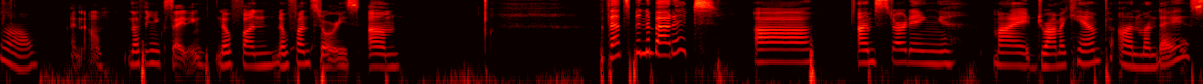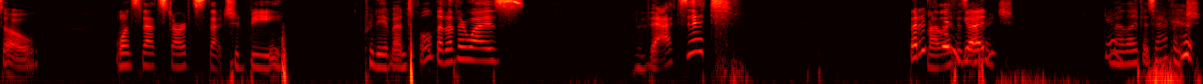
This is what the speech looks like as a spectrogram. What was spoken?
Oh, I know. Nothing exciting. No fun. No fun stories. Um. But that's been about it. Uh, I'm starting my drama camp on Monday, so once that starts, that should be pretty eventful. But otherwise, that's it. but it's My been life is good. average. Yeah. My life is average.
